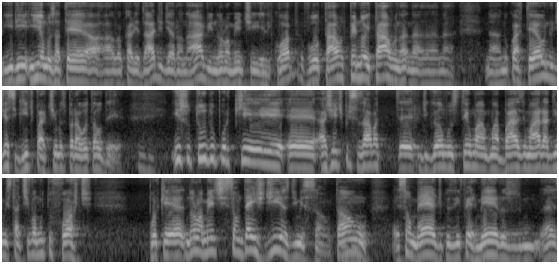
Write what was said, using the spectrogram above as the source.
Íamos até a, a localidade de aeronave, normalmente helicóptero, voltávamos, pernoitávamos na, na, na, no quartel e no dia seguinte partimos para outra aldeia. Uhum. Isso tudo porque é, a gente precisava, ter, digamos, ter uma, uma, base, uma área administrativa muito forte, porque normalmente são 10 dias de missão. Então, uhum. são médicos, enfermeiros, né,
